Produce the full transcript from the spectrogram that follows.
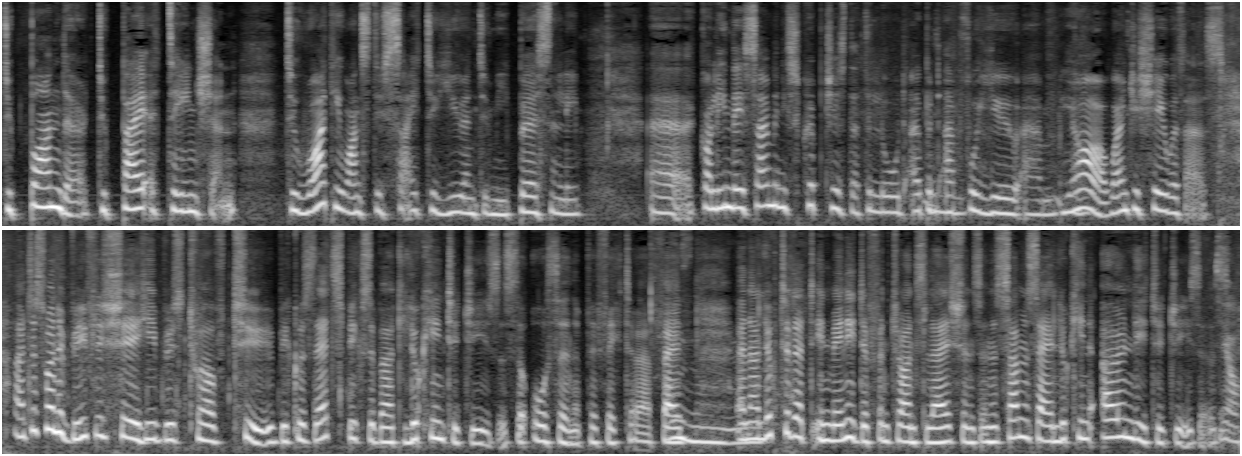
to ponder, to pay attention to what he wants to say to you and to me personally. Uh, Colleen, there's so many scriptures that the Lord opened up for you. Um, yeah, won't you share with us? I just want to briefly share Hebrews 12:2 because that speaks about looking to Jesus, the author and the perfecter of our faith. And I looked at it in many different translations, and some say looking only to Jesus, Yeah.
